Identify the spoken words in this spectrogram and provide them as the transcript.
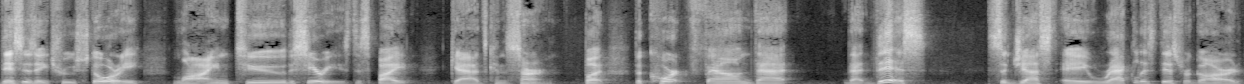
this is a true story line to the series, despite Gadd's concern. But the court found that that this suggests a reckless disregard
